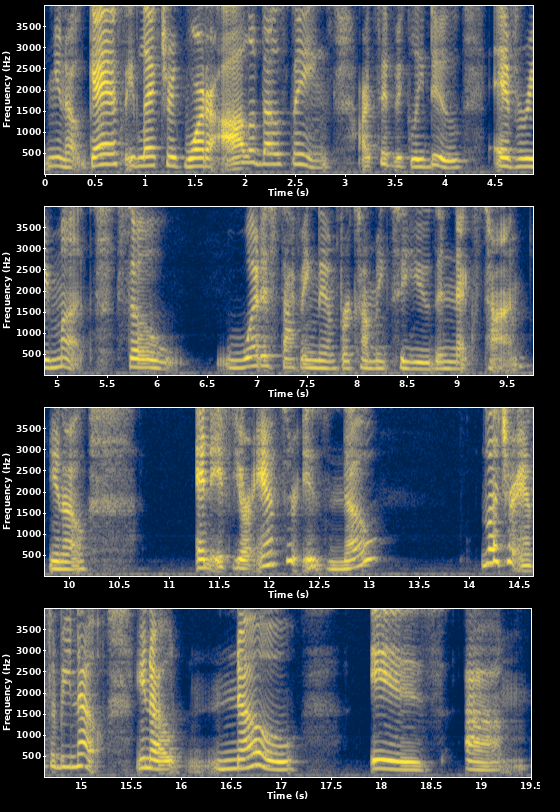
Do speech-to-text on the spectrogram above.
you know gas electric water all of those things are typically due every month so what is stopping them for coming to you the next time you know and if your answer is no let your answer be no you know no is um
